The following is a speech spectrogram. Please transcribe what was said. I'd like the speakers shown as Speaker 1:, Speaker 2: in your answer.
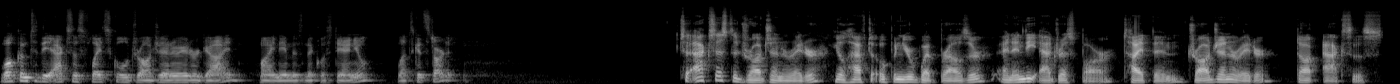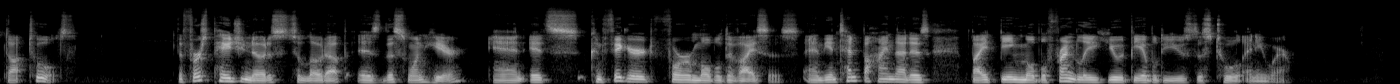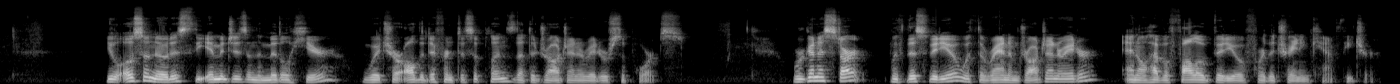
Speaker 1: Welcome to the AXIS Flight School Draw Generator Guide. My name is Nicholas Daniel. Let's get started. To access the draw generator, you'll have to open your web browser and in the address bar, type in drawgenerator.axis.tools. The first page you notice to load up is this one here, and it's configured for mobile devices. And the intent behind that is by it being mobile friendly, you would be able to use this tool anywhere. You'll also notice the images in the middle here, which are all the different disciplines that the draw generator supports. We're going to start with this video with the random draw generator, and I'll have a follow-up video for the training camp feature.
